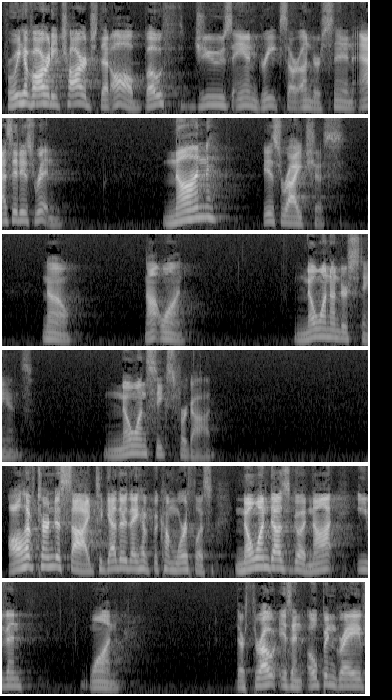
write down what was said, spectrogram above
For we have already charged that all, both Jews and Greeks, are under sin, as it is written None is righteous. No, not one. No one understands. No one seeks for God. All have turned aside. Together they have become worthless. No one does good, not even one. Their throat is an open grave.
